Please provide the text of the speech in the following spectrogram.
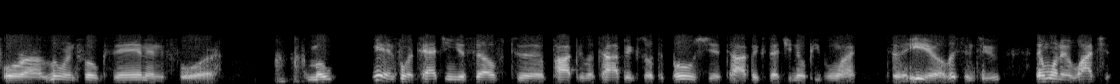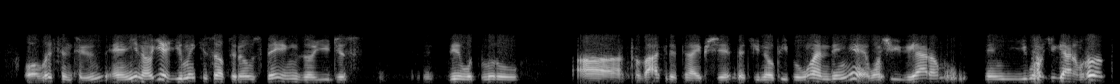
for uh, luring folks in and for promote yeah, and for attaching yourself to popular topics or to bullshit topics that you know people want to hear or listen to. They want to watch or listen to, and you know, yeah, you link yourself to those things, or you just deal with little uh provocative type shit that you know people want. Then yeah, once you got them, then you once you got them hooked,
